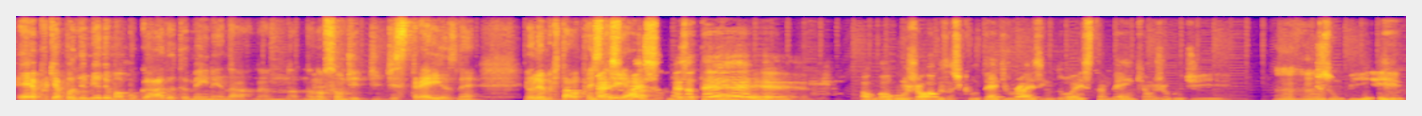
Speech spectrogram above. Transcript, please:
É, porque a pandemia deu uma bugada também, né, na, na, na noção de, de, de, estreias, né? Eu lembro que tava para estrear. Mas, mas até alguns jogos, acho que o Dead Rising 2 também, que é um jogo de uhum. de zumbi.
